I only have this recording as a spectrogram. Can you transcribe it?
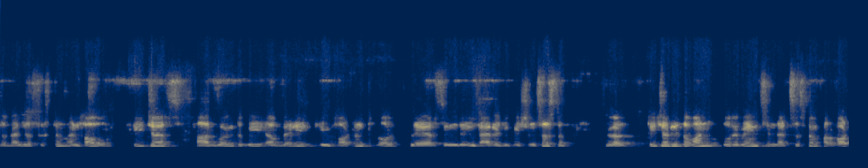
the value system and how teachers are going to be a very important role players in the entire education system. Because teacher is the one who remains in that system for about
